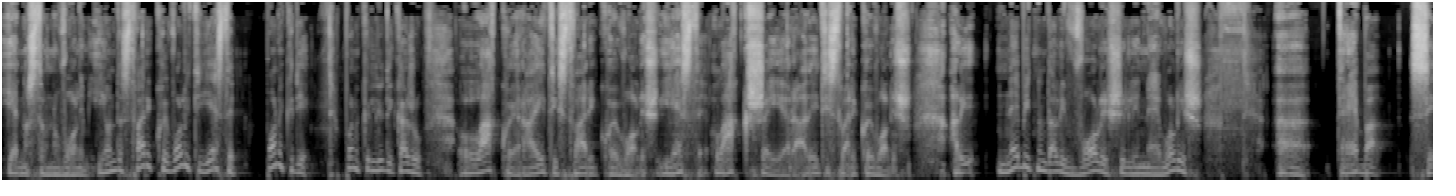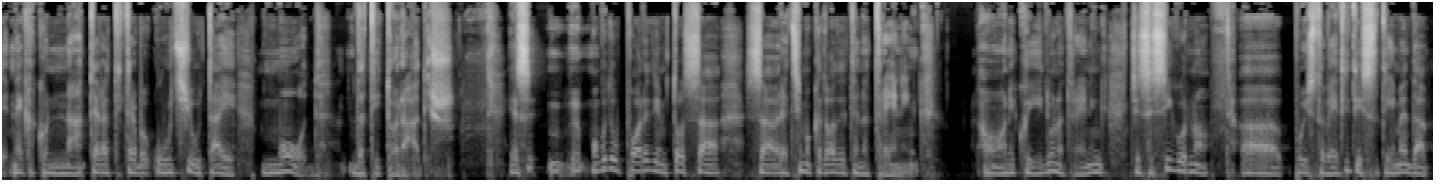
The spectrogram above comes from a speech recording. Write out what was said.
jednostavno volim. I onda stvari koje volite jeste ponekad je, ponekad ljudi kažu lako je raditi stvari koje voliš. Jeste, lakše je raditi stvari koje voliš. Ali nebitno da li voliš ili ne voliš, uh, treba se nekako naterati, treba ući u taj mod da ti to radiš. Ja se, mogu da uporedim to sa, sa recimo kada odete na trening oni koji idu na trening će se sigurno uh, poistovetiti sa time da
